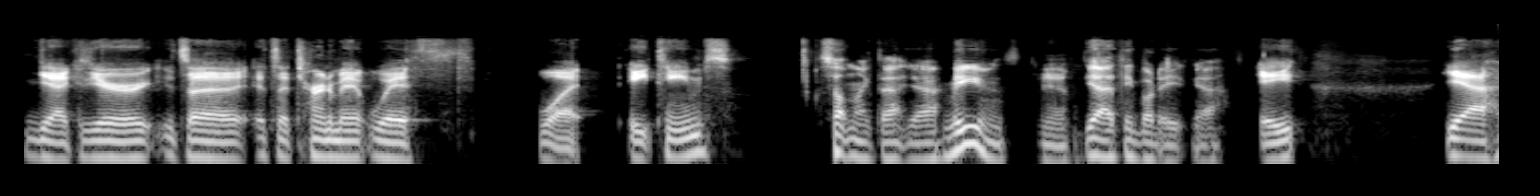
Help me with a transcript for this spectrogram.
Yeah, because you're it's a it's a tournament with what eight teams, Something like that. Yeah. Maybe even. Yeah. Yeah. I think about eight. Yeah. eight. Yeah,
